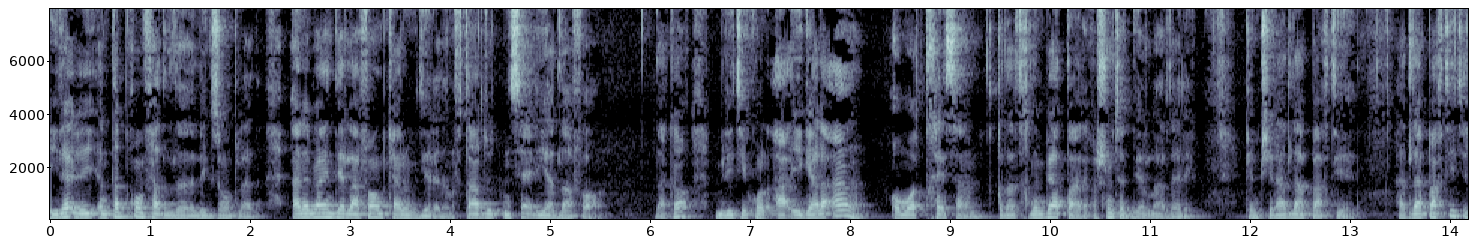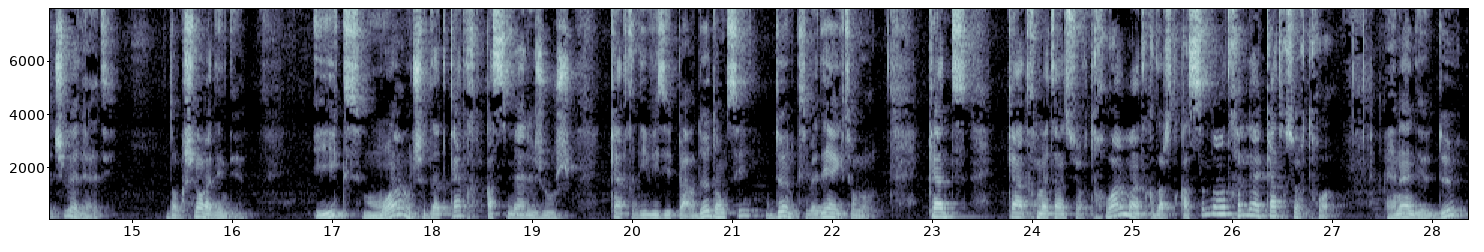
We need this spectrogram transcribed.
إلى نطبقو في هذا l'exemple هذا أنا باغي ندير la forme canonique ديال هذا نفترضو تنسى عليا هاد la forme d'accord ملي تيكون a égale 1 امور très simple تقدر تخدم بها الطريقة شنو تدير الله يرضي عليك كنمشي لهاد la partie هادي. هاد la partie تتشبه لهادي. donc شنو غادي ندير؟ x moins ونشد هاد 4 نقسمها على جوج. 4 divisé par 2 donc c'est 2 نكتبها directement كانت 4 مثلا sur 3 ما تقدرش تقسم donc تخليها 4 sur 3 هنا ندير 2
